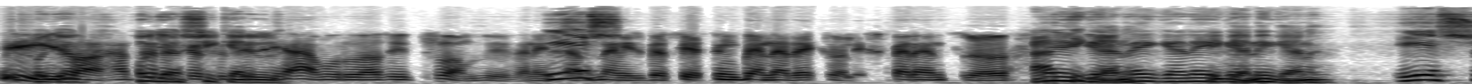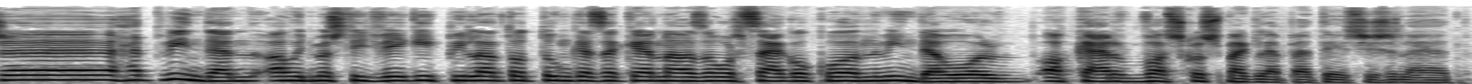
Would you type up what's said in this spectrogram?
Így hogyan, van, hát hogyan sikerül? háború az itt van bőven, és, és... Hát nem is beszéltünk Benedekről és Ferencről. Hát igen, igen, igen, igen. igen. igen. És hát minden, ahogy most így végig pillantottunk ezeken az országokon, mindenhol akár vaskos meglepetés is lehet.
